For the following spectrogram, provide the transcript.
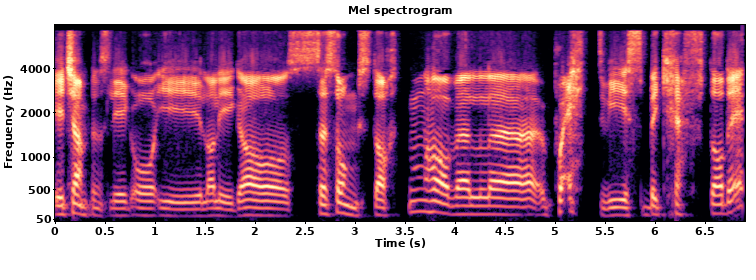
i, Champions League og i La Liga. Og sesongstarten har vel på ett vis bekrefta det.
